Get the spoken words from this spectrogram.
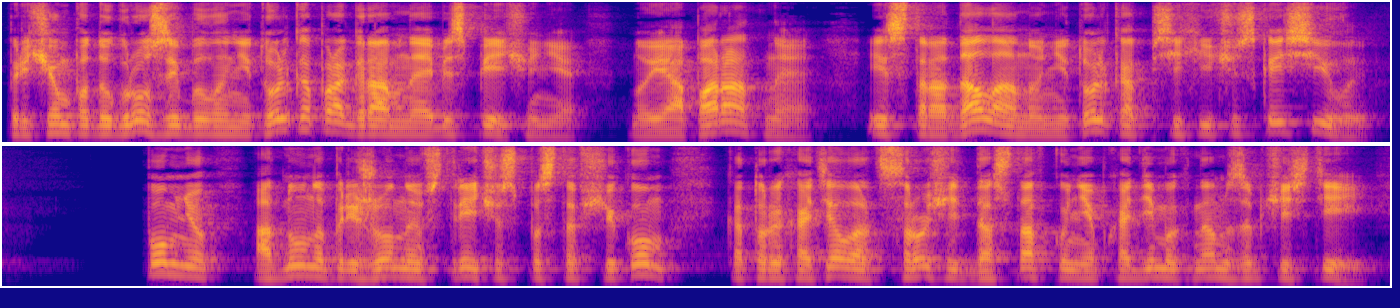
Причем под угрозой было не только программное обеспечение, но и аппаратное, и страдало оно не только от психической силы. Помню одну напряженную встречу с поставщиком, который хотел отсрочить доставку необходимых нам запчастей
